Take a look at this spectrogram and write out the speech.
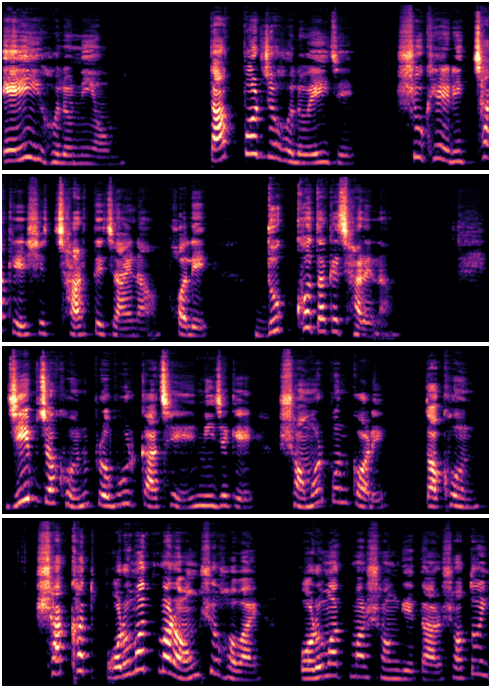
এই হলো নিয়ম। তাৎপর্য হলো এই যে, সুখের ইচ্ছাকে সে ছাড়তে চায় না, ফলে দুঃখ তাকে ছাড়ে না। জীব যখন প্রভুর কাছে নিজেকে সমর্পণ করে, তখন সাক্ষাৎ পরমাত্মার অংশ হওয়ায় পরমাত্মার সঙ্গে তার শতই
